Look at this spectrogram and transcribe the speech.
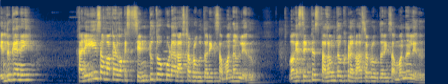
ఎందుకని? కనీసం అక్కడ ఒక సెంటుతో కూడా రాష్ట్ర ప్రభుత్వానికి సంబంధం లేదు. ఒక సెంటు స్థలంతో కూడా రాష్ట్ర ప్రభుత్వానికి సంబంధం లేదు.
